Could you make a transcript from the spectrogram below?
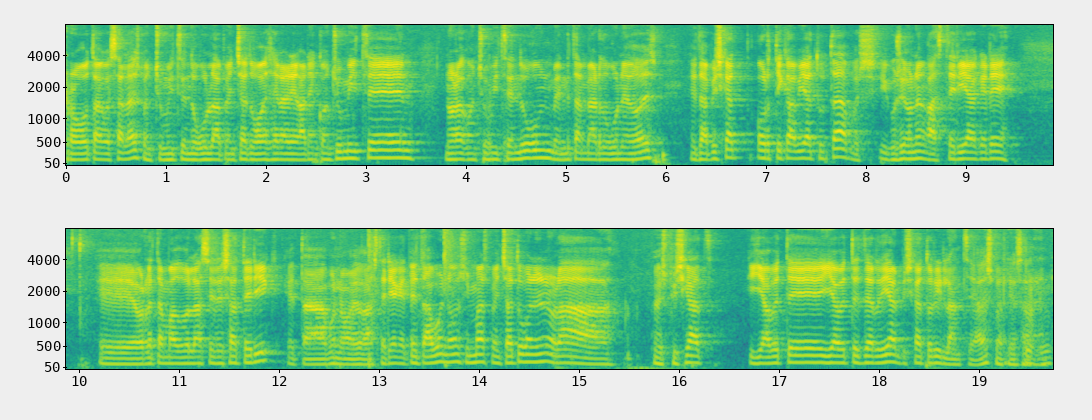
robotako bezala ez, kontsumitzen dugula pentsatu gazerari garen kontsumitzen, nola kontsumitzen dugun, benetan behar dugun edo ez, eta pixkat hortik abiatuta, pues, ikusi honen gazteriak ere e, horretan baduela zer esaterik, eta, bueno, gazteriak, eta, bueno, sin más, pentsatu genen, hola, pues, pixkat, hilabete, hilabete terdian, pixkat hori lantzea, ez, berria zaren.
